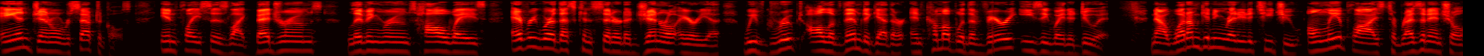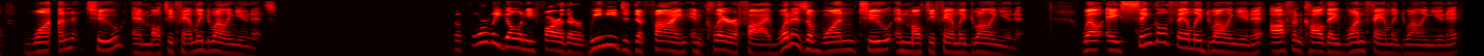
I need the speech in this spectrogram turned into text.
and general receptacles in places like bedrooms, living rooms, hallways, everywhere that's considered a general area. We've grouped all of them together and come up with a very easy way to do it. Now, what I'm getting ready to teach you only applies to residential 1, 2, and multifamily dwelling units. Before we go any farther, we need to define and clarify what is a one, two, and multifamily dwelling unit. Well, a single family dwelling unit, often called a one family dwelling unit,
